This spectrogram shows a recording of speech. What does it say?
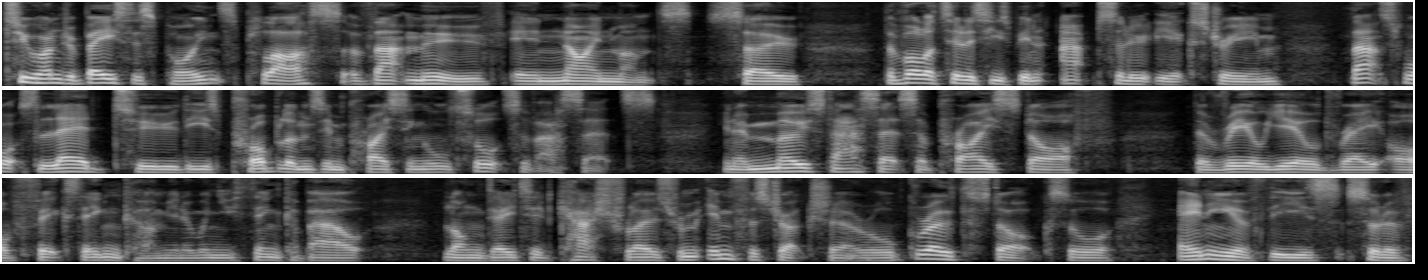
200 basis points plus of that move in nine months. So the volatility has been absolutely extreme. That's what's led to these problems in pricing all sorts of assets. You know, most assets are priced off the real yield rate of fixed income. You know, when you think about long dated cash flows from infrastructure or growth stocks or any of these sort of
